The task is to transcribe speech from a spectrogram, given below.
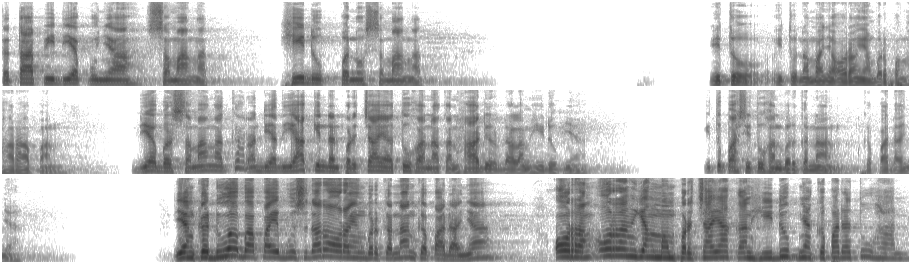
tetapi dia punya semangat. Hidup penuh semangat. Itu itu namanya orang yang berpengharapan. Dia bersemangat karena dia yakin dan percaya Tuhan akan hadir dalam hidupnya. Itu pasti Tuhan berkenan kepadanya. Yang kedua, Bapak Ibu Saudara, orang yang berkenan kepadanya, orang-orang yang mempercayakan hidupnya kepada Tuhan.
